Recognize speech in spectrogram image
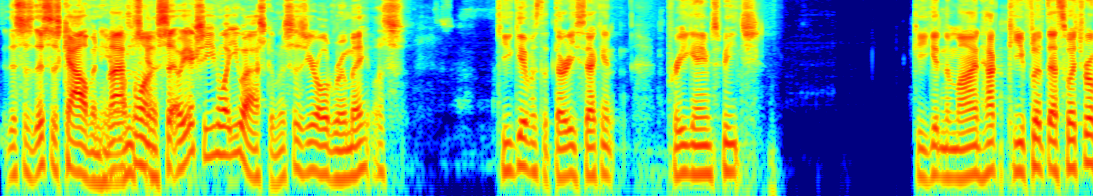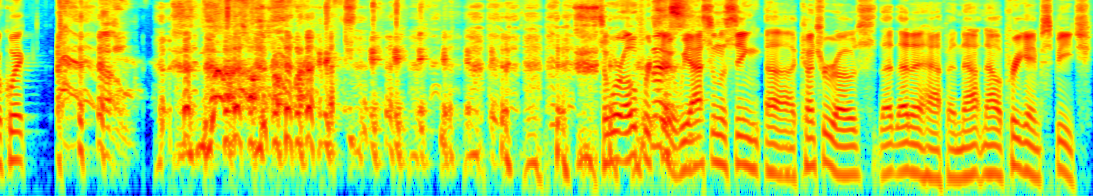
this is this is Calvin here. Last I'm just one. gonna say. Oh, actually, you know what? You ask him. This is your old roommate. Let's. Can you give us a thirty second pregame speech? Can you get in the mind? How can you flip that switch real quick? oh. So we're over two. We asked him to sing uh, "Country Roads." That that didn't happen. Now now a pregame speech.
